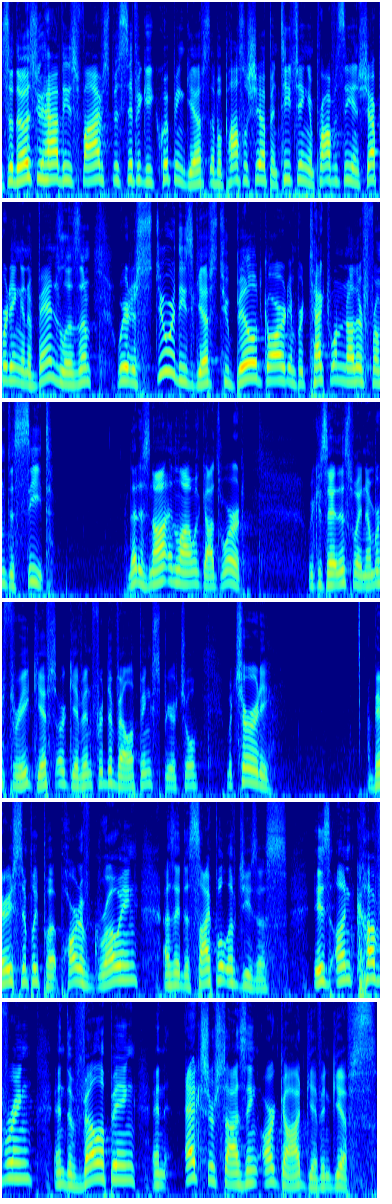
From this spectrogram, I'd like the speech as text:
So, those who have these five specific equipping gifts of apostleship and teaching and prophecy and shepherding and evangelism, we're to steward these gifts to build, guard, and protect one another from deceit. That is not in line with God's word. We could say it this way number three, gifts are given for developing spiritual maturity. Very simply put, part of growing as a disciple of Jesus is uncovering and developing and exercising our God given gifts.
